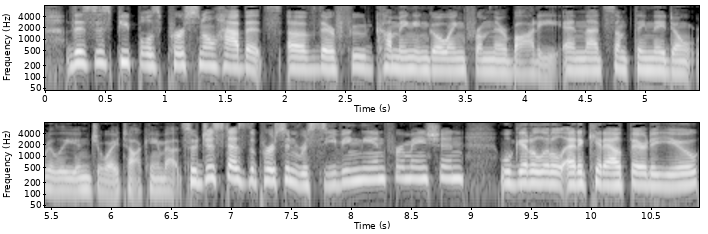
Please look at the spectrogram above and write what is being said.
this is people's personal habits of their food coming and going from their body, and that's something they don't really enjoy talking about. So, just as the person receiving the information we'll get a little etiquette out there to you,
